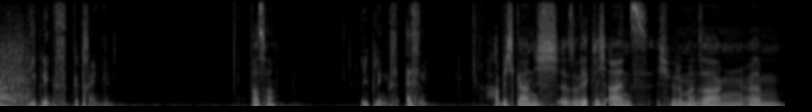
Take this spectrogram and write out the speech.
dein Lieblingsgetränk? Wasser. Lieblingsessen? Habe ich gar nicht so wirklich eins. Ich würde mal sagen, ähm,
